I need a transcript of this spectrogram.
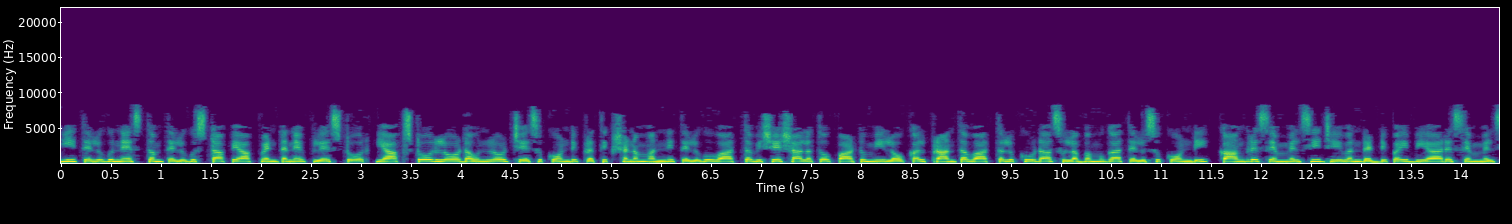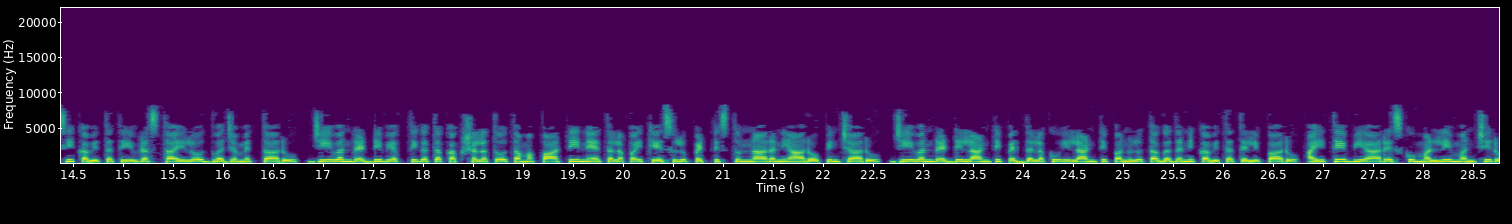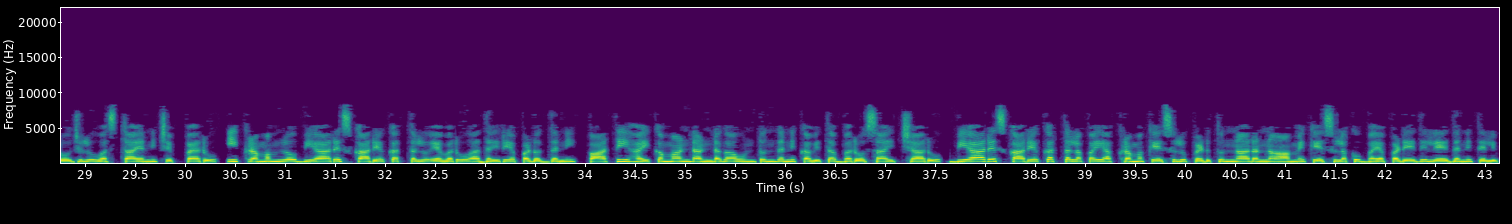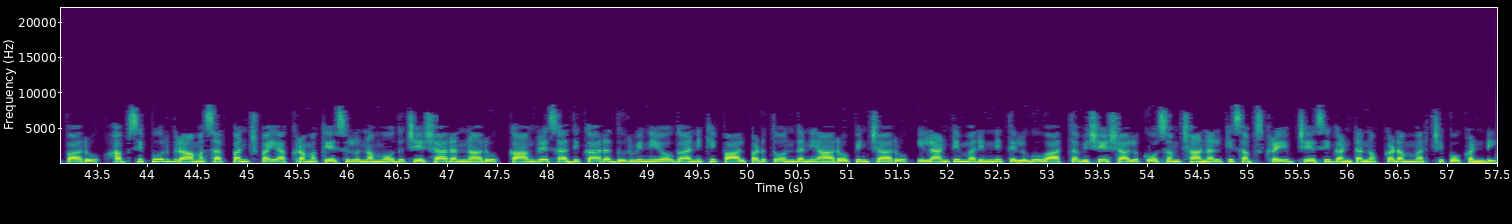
మీ తెలుగు నేస్తం Telugu stop app వెంటనే play store app స్టోర్లో డౌన్లోడ్ చేసుకోండి. ప్రతిక్షణం అన్ని తెలుగు వార్త విశేషాలతో పాటు మీ లోకల్ ప్రాంత వార్తలు కూడా సులభముగా తెలుసుకోండి. కాంగ్రెస్ ఎమ్మెల్సీ జీవన్ రెడ్డిపై బీఆర్ఎస్ ఎమ్మెల్సీ కవిత తీవ్రస్థాయిలో ధ్వజమెత్తారు. జీవన్ రెడ్డి వ్యక్తిగత కక్షలతో తమ పార్టీ నేతలపై కేసులు పెట్టిస్తున్నారని ఆరోపించారు. జీవన్ రెడ్డి లాంటి పెద్దలకు ఇలాంటి పనులు తగదని కవిత తెలిపారు. అయితే బీఆర్ఎస్కు మళ్ళీ మంచి రోజులు వస్తాయని చెప్పారు. ఈ క్రమంలో బీఆర్ఎస్ కార్యకర్తలు ఎవరూ అధైర్యపడొద్దని పార్టీ హైకమాండ్ అండగా ఉంటుందని కవిత భరోసా ఇచ్చారు. బీఆర్ఎస్ కార్యకర్తలపై అక్రమ కేసులు పెడుతున్నారన్న ఆమె కేసులకు భయపడేది లేదని తెలిపారు. హబ్సిపూర్ గ్రామ సర్పంచ్ పై అక్రమ కేసులు నమోదు చేశారన్నారు. కాంగ్రెస్ అధికార దుర్వినియోగానికి పాల్పడుతోందని ఆరోపించారు. ఇలాంటి మరిన్ని తెలుగు వార్త విశేషాలు కోసం ఛానల్కి సబ్స్క్రైబ్ చేసి గంట నొక్కడం మర్చిపోకండి.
